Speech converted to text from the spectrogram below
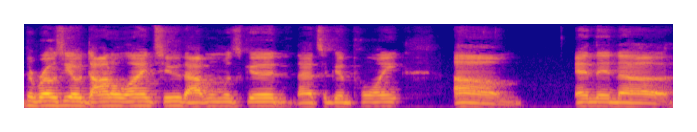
the Rosie O'Donnell line too, that one was good. That's a good point. Um and then uh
